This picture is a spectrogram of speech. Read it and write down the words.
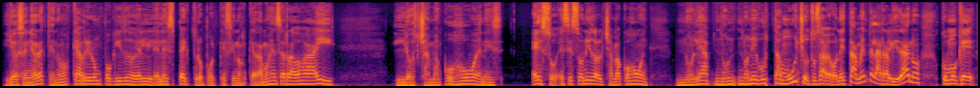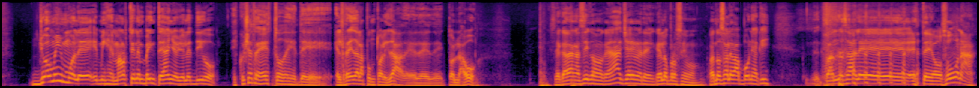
y yo señores tenemos que abrir un poquito el, el espectro porque si nos quedamos encerrados ahí los chamacos jóvenes, eso, ese sonido al chamaco joven, no le, no, no le gusta mucho, tú sabes, honestamente la realidad, ¿no? Como que yo mismo, le, mis hermanos tienen 20 años, yo les digo, escúchate esto de, de El Rey de la Puntualidad, de, de, de Héctor Lavoe. Se quedan así como que, ah, chévere, ¿qué es lo próximo? ¿Cuándo sale Bad Bunny aquí? ¿Cuándo sale este Osuna?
